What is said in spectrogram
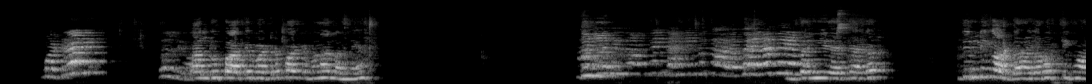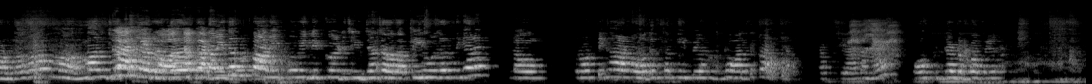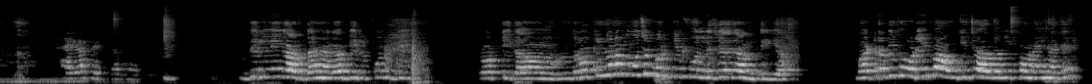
ਆਲੂ ਪਾ ਕੇ ਮਟਰ ਪਾ ਕੇ ਬਣਾ ਲੈਂਦੇ ਆ ਦਹੀਂ ਰਹਿ ਗਿਆ ਹੈਗਾ ਦਿਲ ਨਹੀਂ ਕਰਦਾ ਹੈਗਾ ਰੋਟੀ ਖਾਣ ਦਾ ਨਾ ਮਨ- ਮਨ ਜਾ ਗਰਮੀ ਬਹੁਤ ਆ, ਪਤਾ ਗਰਮੀ ਨਹੀਂ ਤਾਂ ਬਹੁਤ। ਪਾਣੀ ਪੂਣੀ ਲਿਕੁਇਡ ਚੀਜ਼ਾਂ ਜ਼ਿਆਦਾ ਪੀ ਹੋ ਜਾਂਦੀਆਂ ਨੇ ਲਓ ਰੋਟੀ ਖਾਣ ਨੂੰ ਉਹਦੇ ਤਾਂ ਕੀ ਪਿਆ ਬਹੁਤ ਘੱਟ ਆ ਅੱਛਾ ਨਾ ਮੈਂ ਉਹ ਕਿੱਡਾ ਡੱਬਾ ਪਿਆ ਹੈਗਾ ਫਿਰ ਤਾਂ ਸਬਜ਼ੀ। ਦਿਲ ਨਹੀਂ ਕਰਦਾ ਹੈਗਾ ਬਿਲਕੁਲ ਵੀ ਰੋਟੀ ਦਾ ਰੋਟੀ ਦਾ ਨਾ ਮੂੰਹ 'ਚ ਬੁਰਕੀ ਫੁੱਲ ਜਿਹਾ ਜਾਂਦੀ ਆ ਮਟਰ ਵੀ ਥੋੜੇ ਹੀ ਪਾਉਂਗੀ ਜ਼ਿਆਦਾ ਨਹੀਂ ਪਾਉਣੇ ਹੈਗੇ।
